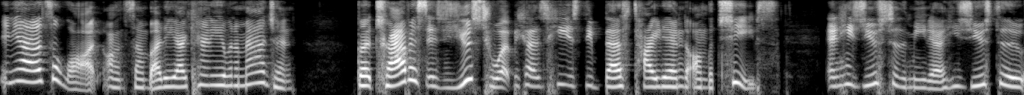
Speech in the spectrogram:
And yeah, it's a lot on somebody I can't even imagine. But Travis is used to it because he is the best tight end on the Chiefs. And he's used to the media. He's used to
